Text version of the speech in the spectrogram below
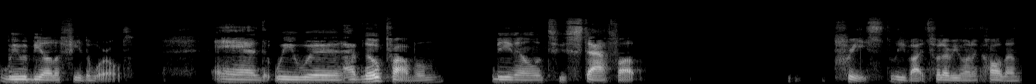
we would be able to feed the world. And we would have no problem being able to staff up priests, Levites, whatever you want to call them,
